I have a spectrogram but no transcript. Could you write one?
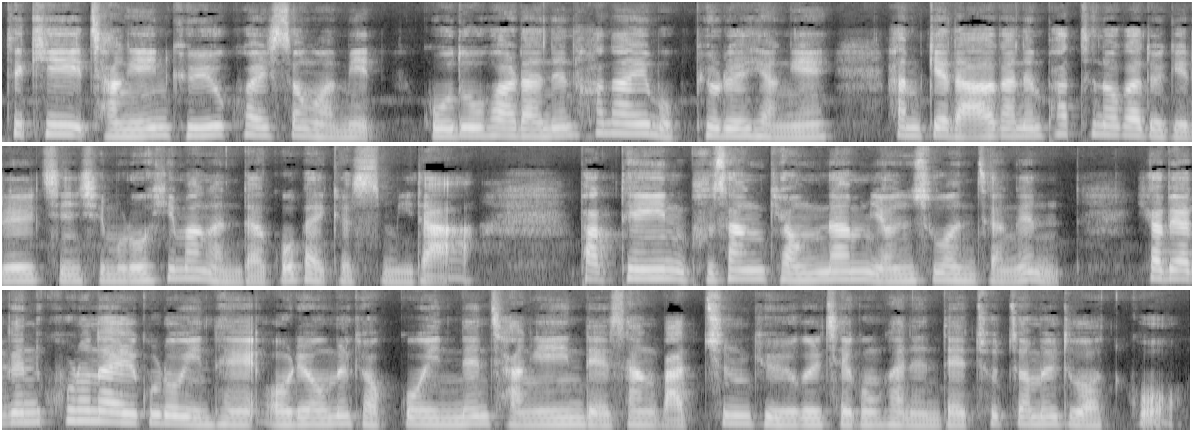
특히 장애인 교육 활성화 및 고도화라는 하나의 목표를 향해 함께 나아가는 파트너가 되기를 진심으로 희망한다고 밝혔습니다. 박태인 부상 경남 연수원장은 협약은 코로나19로 인해 어려움을 겪고 있는 장애인 대상 맞춤 교육을 제공하는 데 초점을 두었고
